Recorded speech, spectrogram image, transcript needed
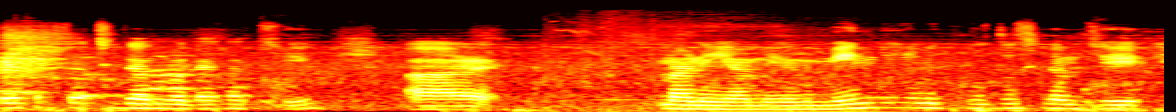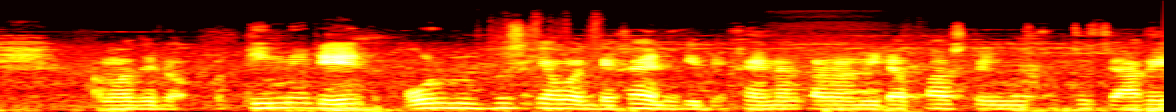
দেখাতে চাচ্ছি যা তোমার দেখাচ্ছি। আর মানে আমি মেনলি আমি খুঁজতেছিলাম যে আমাদের টিমমেটের ওর মুখোশকে আমার দেখায় নাকি? দেখায় না, কারণ আমি এটা ফার্স্ট টাইম ইউজ করতেছি আগে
